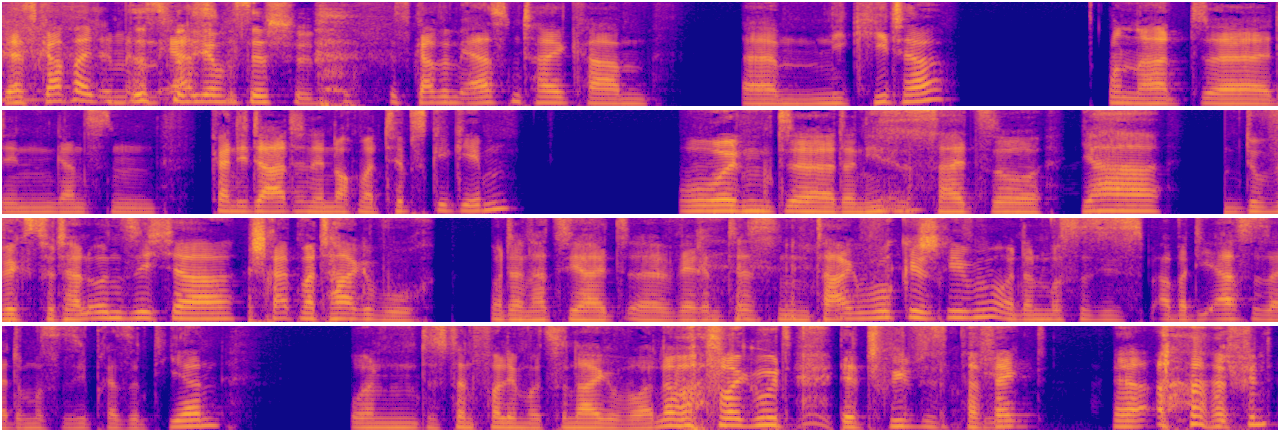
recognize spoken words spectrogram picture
Ja, es gab halt im, im Das ich ersten, auch sehr schön. es gab im ersten Teil kam ähm, Nikita und hat äh, den ganzen Kandidatinnen nochmal Tipps gegeben. Und äh, dann hieß Ja. es halt so, ja, du wirkst total unsicher, schreib mal Tagebuch. Und dann hat sie halt äh, währenddessen ein Tagebuch geschrieben und dann musste sie es, aber die erste Seite musste sie präsentieren und ist dann voll emotional geworden. Aber voll gut, der Tweet ist perfekt. Ja. Ich finde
